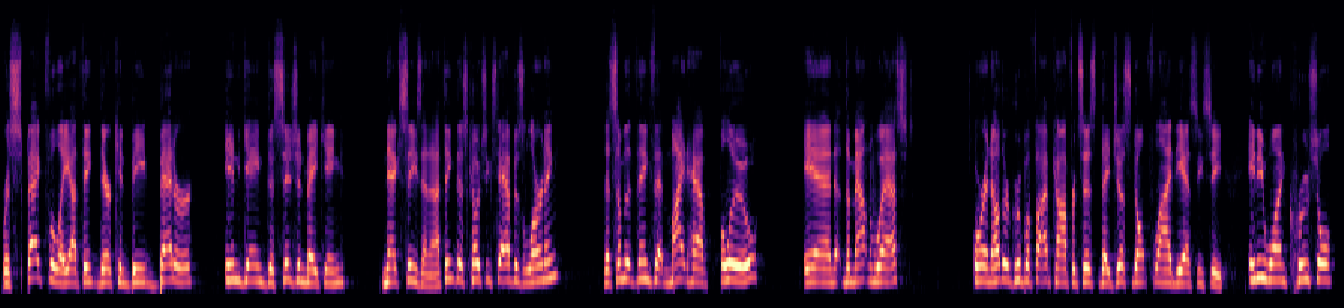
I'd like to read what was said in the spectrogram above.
Respectfully, I think there can be better in game decision making next season. And I think this coaching staff is learning that some of the things that might have flew in the Mountain West or in other group of five conferences, they just don't fly the SEC. Any one crucial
